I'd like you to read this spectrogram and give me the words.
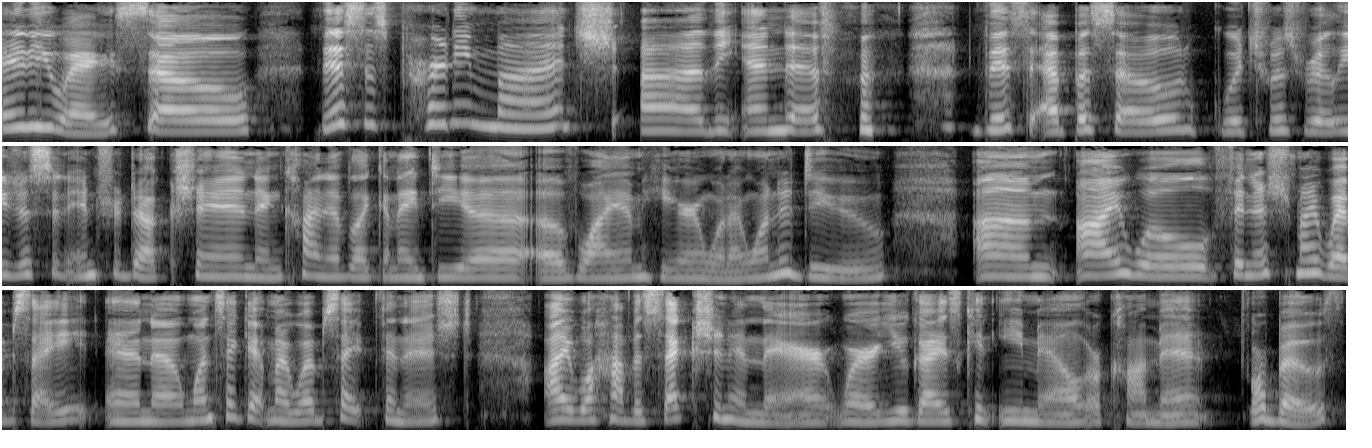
anyway, so this is pretty much uh, the end of this episode, which was really just an introduction and kind of like an idea of why I'm here and what I want to do. Um, I will finish my website, and uh, once I get my website finished, I will have a section in there where you guys can email or comment or both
